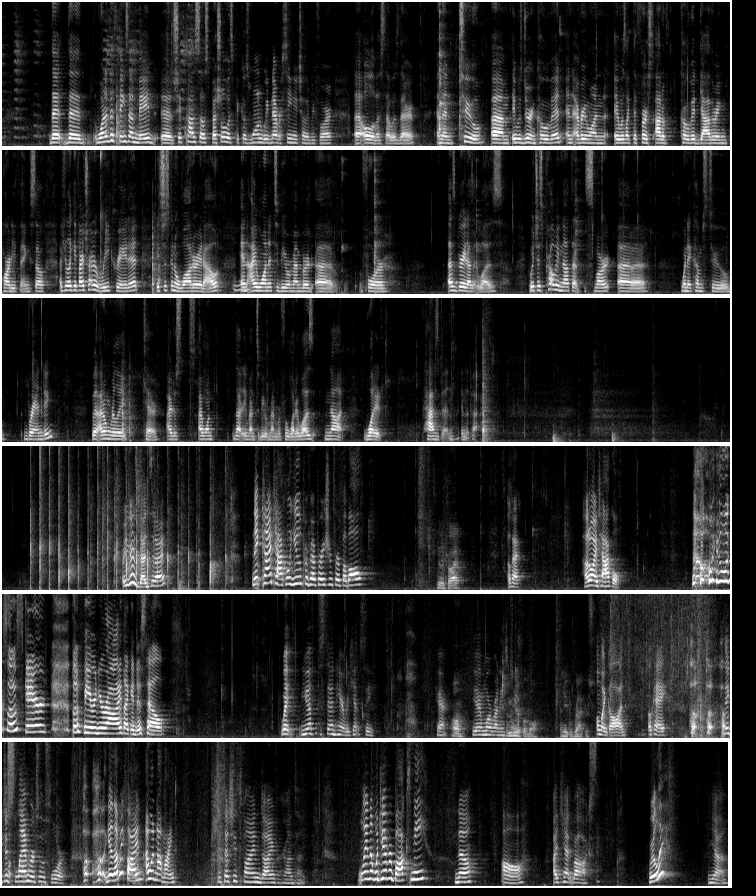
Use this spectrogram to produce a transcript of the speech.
the the one of the things that made uh, ShitCon so special was because one, we'd never seen each other before, uh, all of us that was there, and then two, um, it was during COVID, and everyone, it was like the first out of COVID gathering party thing. So I feel like if I try to recreate it, it's just gonna water it out, and I want it to be remembered uh, for as great as it was, which is probably not that smart uh, when it comes to branding, but I don't really care. I just I want that event to be remembered for what it was, not what it has been in the past. Are you guys dead today? Nick, can I tackle you for preparation for football? You gonna try? Okay. How do I tackle? you look so scared. The fear in your eyes, I can just tell. Wait, you have to stand here. We can't see. Here, Um, you have more running let me get a football, and you can practice. Oh my god. Okay. Nick, just slam her to the floor. Yeah, that'd be fine. I would not mind. She said she's fine dying for content. Lena, would you ever box me? No, Aw. I can't box. Really? Yeah.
